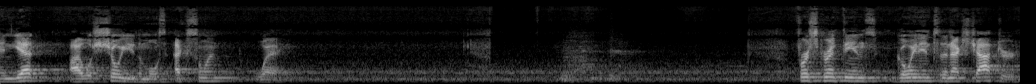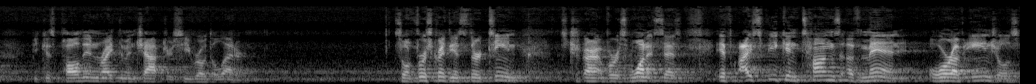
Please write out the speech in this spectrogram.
and yet I will show you the most excellent way. First Corinthians, going into the next chapter, because Paul didn't write them in chapters, he wrote the letter. So in 1 Corinthians 13, uh, verse 1, it says, If I speak in tongues of men or of angels,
